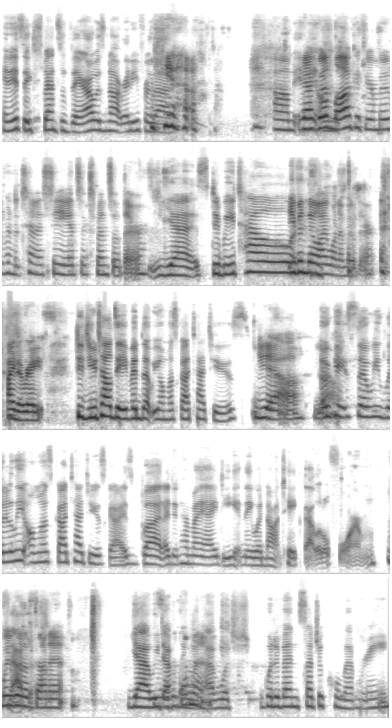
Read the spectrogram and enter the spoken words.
And it's expensive there. I was not ready for that. yeah. Um Yeah, good luck if you're moving to Tennessee. It's expensive there. Yes. Did we tell Even though I want to move there. I know, right? Did you tell David that we almost got tattoos? yeah, yeah. Okay, so we literally almost got tattoos, guys, but I didn't have my ID and they would not take that little form. We would have done it. Yeah, we We definitely would have, which would have been such a cool memory.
